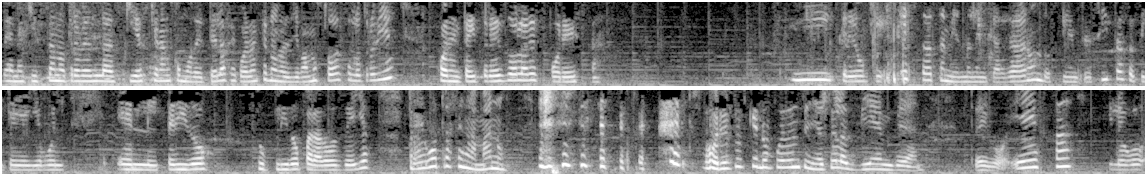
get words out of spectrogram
Ven, aquí están otra vez las guías que eran como de tela. ¿Se acuerdan que nos las llevamos todas el otro día? 43 dólares por esta. Y creo que esta también me la encargaron, dos clientecitas, así que ya llevo el, el pedido suplido para dos de ellas. Traigo otras en la mano. Por eso es que no puedo enseñárselas bien, vean. Traigo esta y luego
